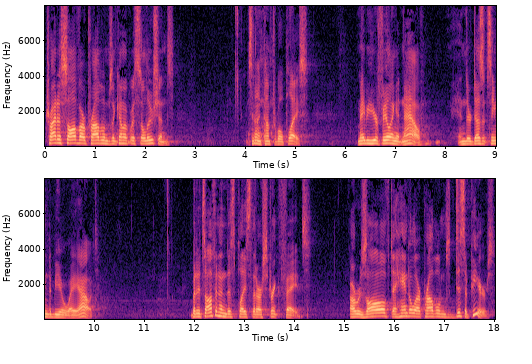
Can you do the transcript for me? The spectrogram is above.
try to solve our problems and come up with solutions. It's an uncomfortable place. Maybe you're feeling it now, and there doesn't seem to be a way out. But it's often in this place that our strength fades. Our resolve to handle our problems disappears.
